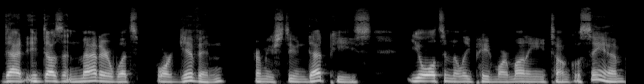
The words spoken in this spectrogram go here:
that it doesn't matter what's forgiven from your student debt piece? You ultimately paid more money to Uncle Sam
